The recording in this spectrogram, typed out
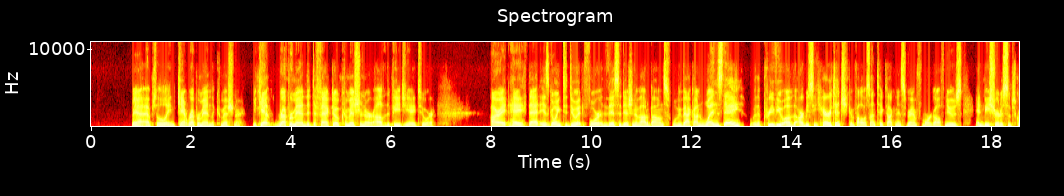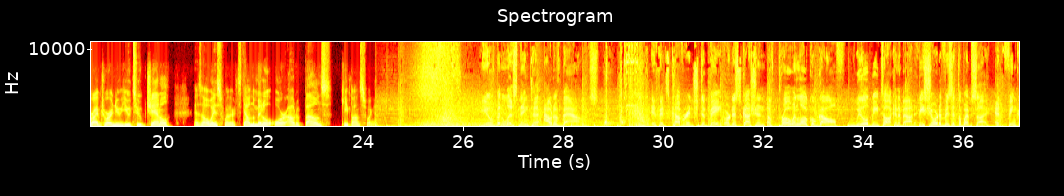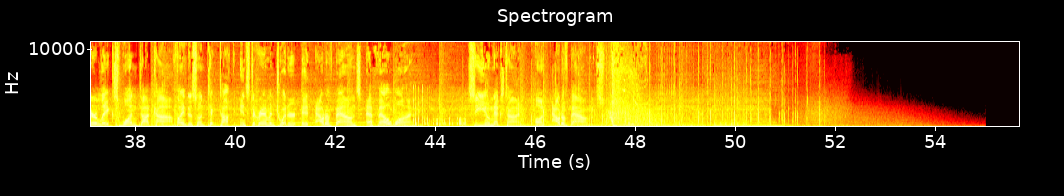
Yeah, absolutely. And can't reprimand the commissioner. You can't reprimand the de facto commissioner of the PGA Tour. All right. Hey, that is going to do it for this edition of Out of Bounds. We'll be back on Wednesday with a preview of the RBC Heritage. You can follow us on TikTok and Instagram for more golf news. And be sure to subscribe to our new YouTube channel. As always, whether it's down the middle or out of bounds, keep on swinging. You've been listening to Out of Bounds. If it's coverage, debate, or discussion of pro and local golf, we'll be talking about it. Be sure to visit the website at fingerlakes1.com. Find us on TikTok, Instagram, and Twitter at Out of Bounds FL1. See you next time on Out of Bounds.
